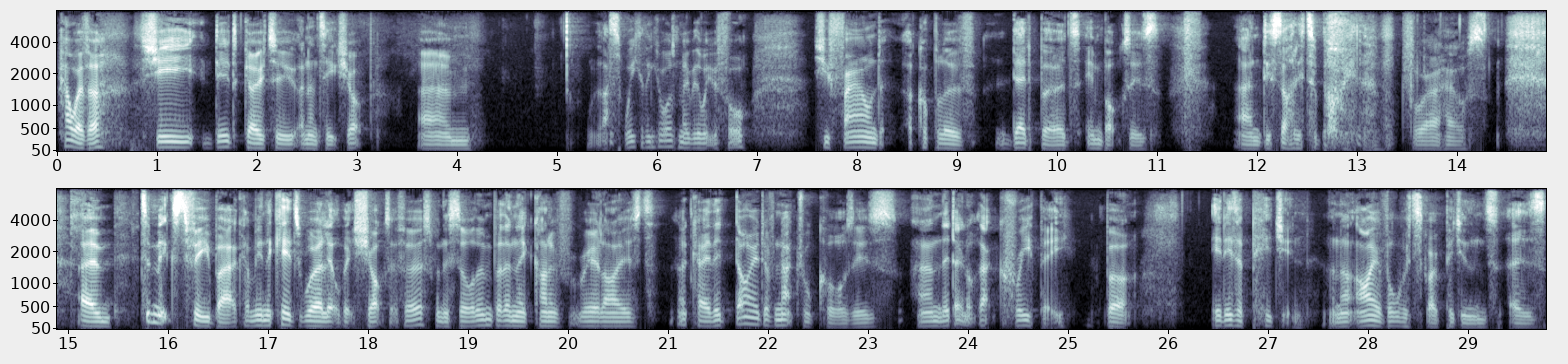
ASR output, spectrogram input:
However, she did go to an antique shop um, last week, I think it was, maybe the week before. She found a couple of dead birds in boxes and decided to buy them for our house. Um, to mixed feedback. I mean, the kids were a little bit shocked at first when they saw them, but then they kind of realised, okay, they died of natural causes and they don't look that creepy, but it is a pigeon, and I I have always described pigeons as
